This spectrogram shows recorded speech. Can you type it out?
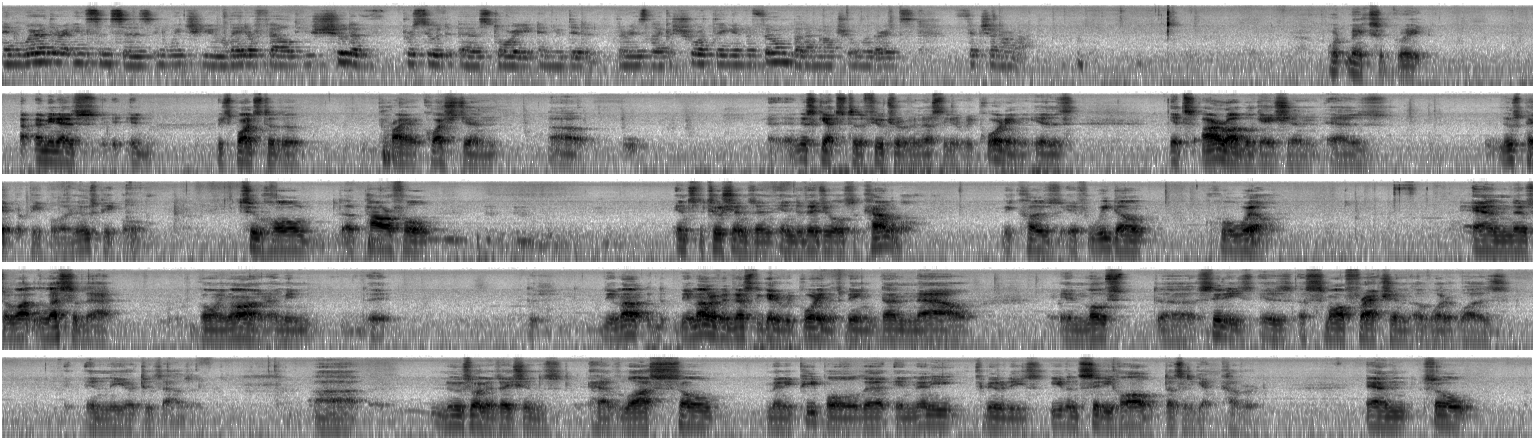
And where there are instances in which you later felt you should have pursued a story and you didn't? There is like a short thing in the film, but I'm not sure whether it's fiction or not. What makes it great? I mean, as in response to the prior question, uh, and this gets to the future of investigative reporting, is it's our obligation as newspaper people or news people to hold powerful institutions and individuals accountable. Because if we don't, who will? And there's a lot less of that going on. I mean, the amount the amount of investigative reporting that's being done now in most uh, cities is a small fraction of what it was in the year 2000. Uh, news organizations have lost so many people that in many communities, even City Hall doesn't get covered. And so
